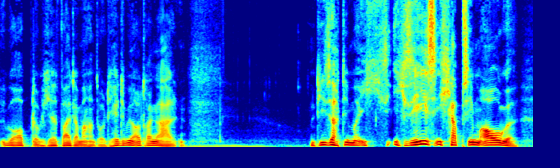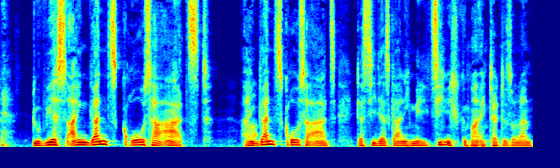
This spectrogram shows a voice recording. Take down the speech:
überhaupt, ob ich das weitermachen sollte. Ich hätte mir auch dran gehalten. Und die sagte immer, ich, ich sehe es, ich hab's im Auge du wirst ein ganz großer Arzt. Ein ja. ganz großer Arzt, dass sie das gar nicht medizinisch gemeint hatte, sondern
